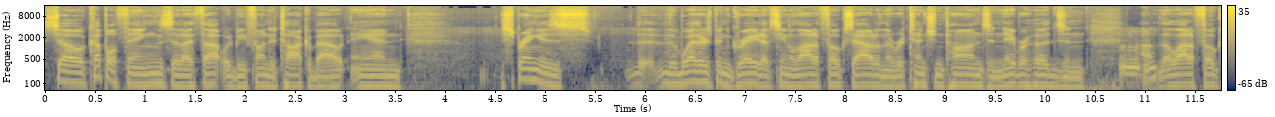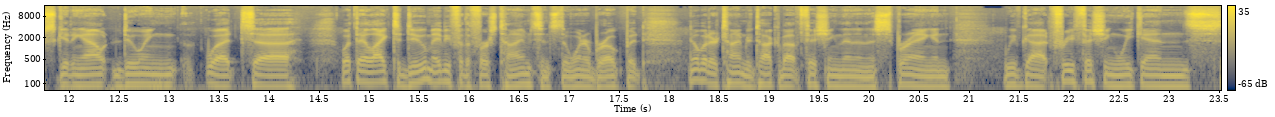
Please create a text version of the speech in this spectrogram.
So, a couple of things that I thought would be fun to talk about, and spring is the, the weather's been great. I've seen a lot of folks out in the retention ponds and neighborhoods, and mm-hmm. uh, a lot of folks getting out doing what uh, what they like to do. Maybe for the first time since the winter broke, but no better time to talk about fishing than in the spring. And We've got free fishing weekends,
